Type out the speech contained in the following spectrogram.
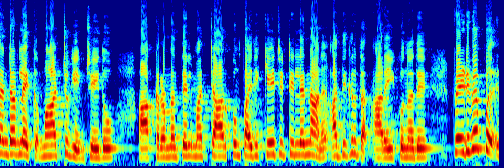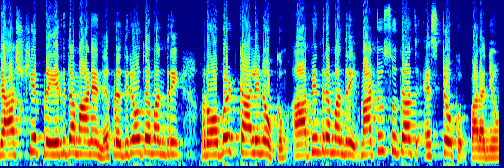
സെന്ററിലേക്ക് മാറ്റുകയും ചെയ്തു. ആക്രമണത്തിൽ മറ്റാർക്കും പരിക്കേറ്റിട്ടില്ലെന്നാണ് അധികൃതർ അറിയിക്കുന്നത്. വെടിവെപ്പ് രാഷ്ട്രീയ പ്രേരിതമാണെന്ന് പ്രതിരോധ മന്ത്രി റോബർട്ട് കാലിനോക്കും ആഭ്യന്തരമന്ത്രി മാറ്റുസുദാജ് എസ്റ്റോക്കും പറഞ്ഞു.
